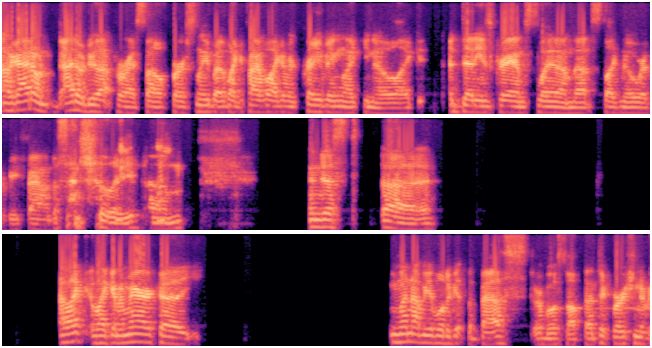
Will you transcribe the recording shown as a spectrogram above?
Like I don't I don't do that for myself personally, but like if I have like a craving like, you know, like a Denny's Grand Slam, that's like nowhere to be found essentially. um and just uh I like like in America you might not be able to get the best or most authentic version of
